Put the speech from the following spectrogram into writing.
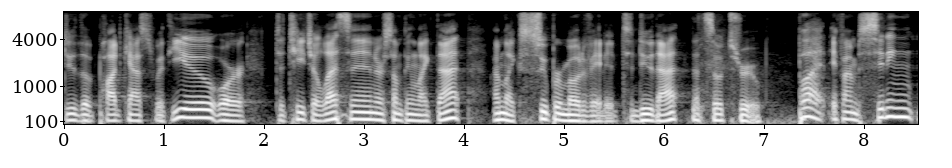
do the podcast with you or to teach a lesson or something like that, I'm like super motivated to do that. That's so true. But if I'm sitting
